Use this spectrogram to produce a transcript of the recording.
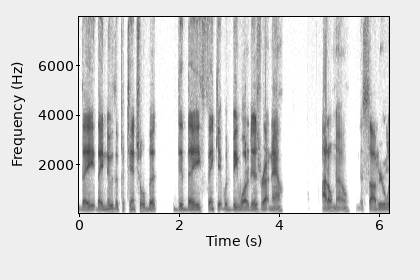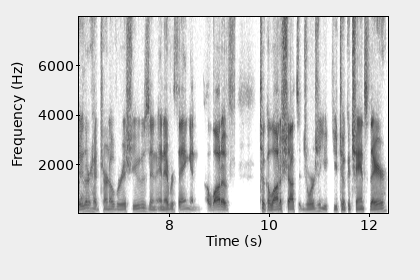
They they knew the potential, but did they think it would be what it is right now? I don't know. Sahvir Wheeler had turnover issues and, and everything, and a lot of took a lot of shots at Georgia. You you took a chance there.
